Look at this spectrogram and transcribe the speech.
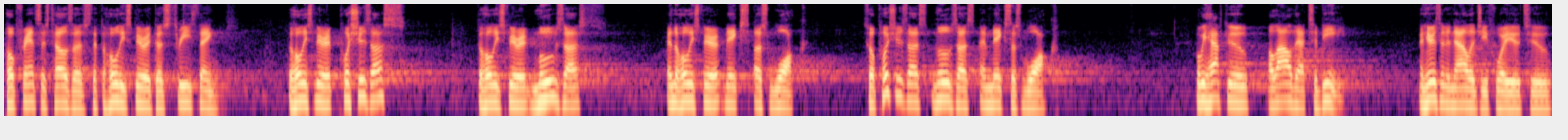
Pope Francis tells us that the Holy Spirit does three things the Holy Spirit pushes us, the Holy Spirit moves us, and the Holy Spirit makes us walk. So pushes us, moves us, and makes us walk. But we have to allow that to be. And here's an analogy for you to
